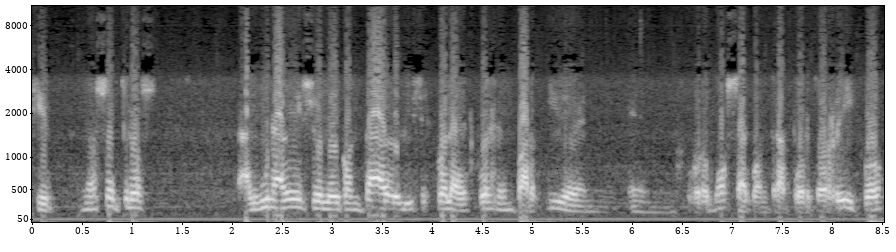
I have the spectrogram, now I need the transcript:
que nosotros, alguna vez yo le he contado, Luis Escola, después de un partido en, en Formosa contra Puerto Rico,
